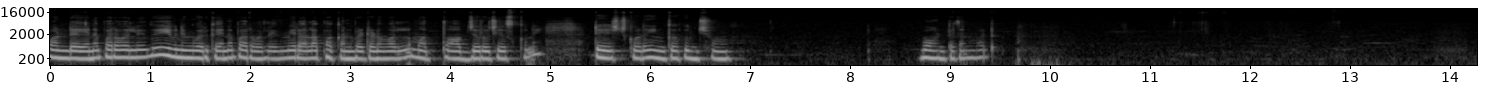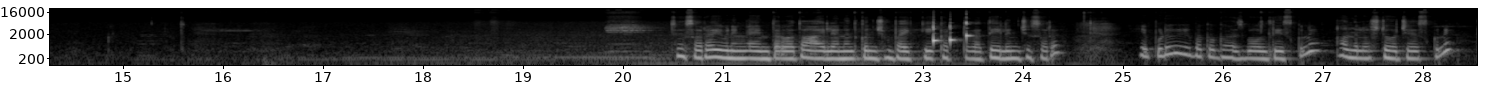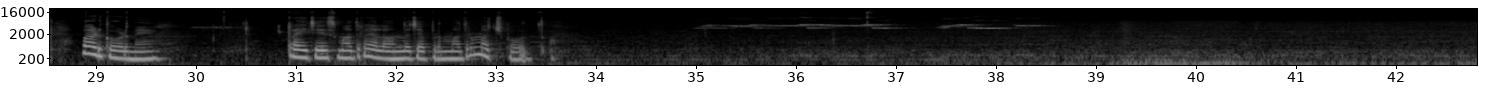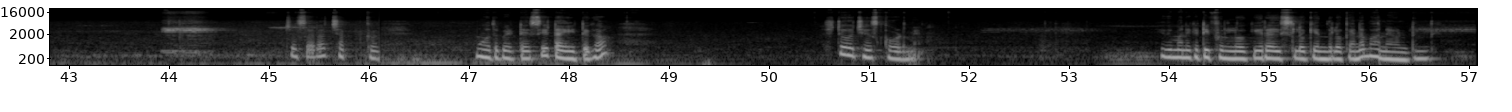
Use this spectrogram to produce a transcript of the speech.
వన్ డే అయినా పర్వాలేదు ఈవినింగ్ వరకు అయినా పర్వాలేదు. మీరు అలా పక్కన పెట్టడం వల్ల మొత్తం అబ్జర్వ్ చేసుకుని టేస్ట్ కూడా ఇంకా కొంచెం బాగుంటుంది అనమాట చూసారా? ఈవినింగ్ అయిన తర్వాత ఆయిల్ అనేది కొంచెం పైకి కరెక్ట్గా తేలింది చూసారా? ఇప్పుడు ఒక గాజు బౌల్ తీసుకుని అందులో స్టోర్ చేసుకుని వాడుకోవడమే. ట్రై చేసి మాత్రం ఎలా ఉందో చెప్పడం మాత్రం మర్చిపోవద్దు. చూసారా చక్కగా మూత పెట్టేసి టైట్గా స్టోర్ చేసుకోవడమే. ఇది మనకి టిఫిన్లోకి రైస్లోకి ఎందులోకైనా బాగానే ఉంటుంది.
